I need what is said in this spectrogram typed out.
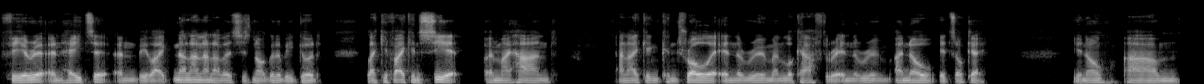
fear it and hate it and be like, no, no, no, no, this is not going to be good. Like if I can see it in my hand and I can control it in the room and look after it in the room, I know it's okay. You know, um,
